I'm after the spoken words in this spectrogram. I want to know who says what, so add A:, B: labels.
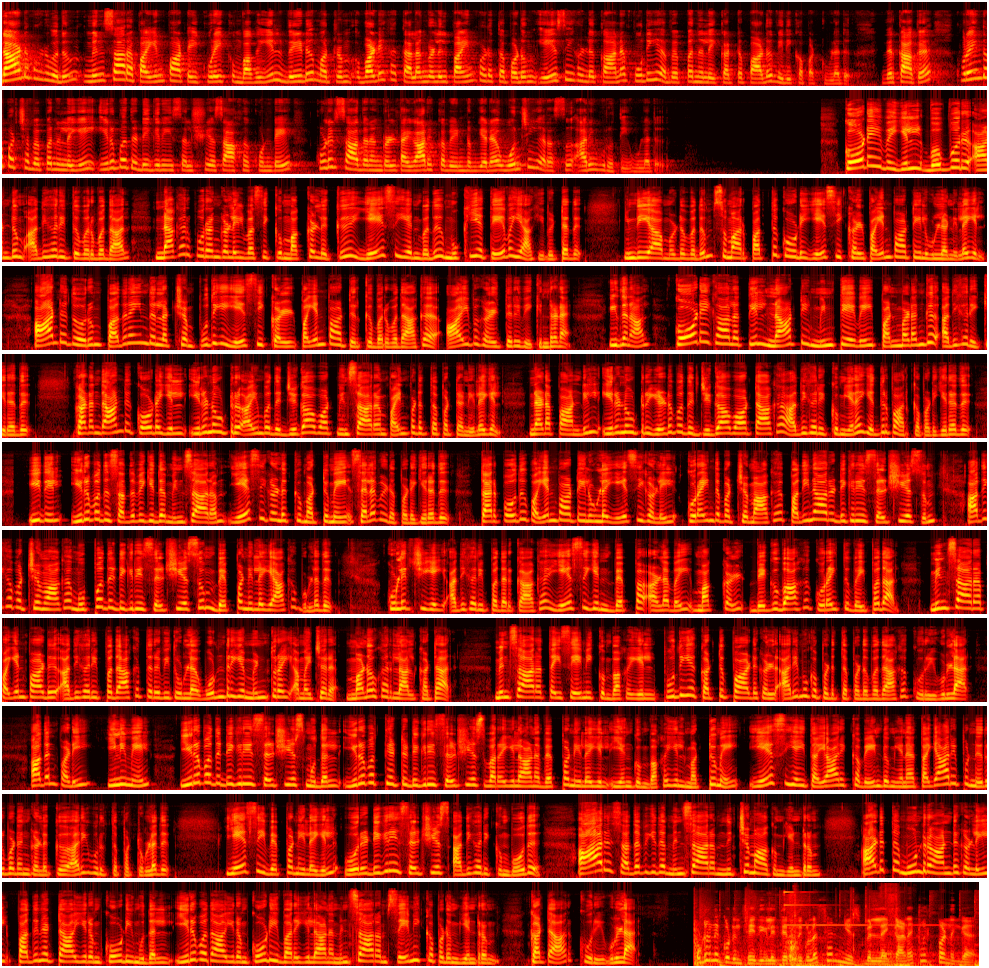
A: நாடு முழுவதும் மின்சார பயன்பாட்டை குறைக்கும் வகையில் வீடு மற்றும் வணிக தலங்களில் பயன்படுத்தப்படும் ஏசிகளுக்கான புதிய வெப்பநிலை கட்டுப்பாடு விதிக்கப்பட்டுள்ளது. இதற்காக குறைந்தபட்ச வெப்பநிலையை இருபது டிகிரி செல்சியஸாக கொண்டே குளிர்சாதனங்கள் தயாரிக்க வேண்டும் என ஒன்றிய அரசு அறிவுறுத்தியுள்ளது.
B: கோடை வெயில் ஒவ்வொரு ஆண்டும் அதிகரித்து வருவதால் நகர்ப்புறங்களில் வசிக்கும் மக்களுக்கு ஏசி என்பது முக்கிய தேவையாகிவிட்டது. இந்தியா முழுவதும் சுமார் பத்து கோடி ஏசிக்கள் பயன்பாட்டில் உள்ள நிலையில் ஆண்டுதோறும் பதினைந்து லட்சம் புதிய ஏசிக்கள் பயன்பாட்டிற்கு வருவதாக ஆய்வுகள் தெரிவிக்கின்றன. இதனால் கோடை காலத்தில் நாட்டின் மின் தேவை பன்மடங்கு அதிகரிக்கிறது. கடந்த ஆண்டு கோடையில் இருநூற்று ஐம்பது ஜிகாவாட் மின்சாரம் பயன்படுத்தப்பட்ட நிலையில் நடப்பாண்டில் இருநூற்று எழுபது ஜிகாவாட்டாக அதிகரிக்கும் என எதிர்பார்க்கப்படுகிறது. இதில் இருபது சதவிகித மின்சாரம் ஏசிகளுக்கு மட்டுமே செலவிடப்படுகிறது. தற்போது பயன்பாட்டில் உள்ள ஏசிகளில் குறைந்தபட்சமாக பதினாறு டிகிரி செல்சியஸும் அதிகபட்சமாக முப்பது டிகிரி செல்சியஸும் வெப்பநிலையாக உள்ளது. குளிர்ச்சியை அதிகரிப்பதற்காக ஏசியின் வெப்ப அளவை மக்கள் வெகுவாக குறைத்து வைப்பதால் மின்சார பயன்பாடு அதிகரிப்பதாக தெரிவித்துள்ள ஒன்றிய மின்துறை அமைச்சர் மனோகர்லால் கட்டார். மின்சாரத்தை சேமிக்கும் வகையில் புதிய கட்டுப்பாடுகள் அறிமுகப்படுத்தப்படுவதாக கூறியுள்ளார். அதன்படி இனிமேல் இருபது டிகிரி செல்சியஸ் முதல் இருபத்தெட்டு டிகிரி செல்சியஸ் வரையிலான வெப்பநிலையில் இயங்கும் வகையில் மட்டுமே ஏசியை தயாரிக்க வேண்டும் என தயாரிப்பு நிறுவனங்களுக்கு அறிவுறுத்தப்பட்டுள்ளது. ஏசி வெப்பநிலையில் ஒரு டிகிரி செல்சியஸ் அதிகரிக்கும் போது ஆறு சதவீத மின்சாரம் நிச்சமாகும் என்றும் அடுத்த மூன்று ஆண்டுகளில் பதினெட்டாயிரம் கோடி முதல் இருபதாயிரம் கோடி வரையிலான மின்சாரம் சேமிக்கப்படும் என்றும் கட்டார் கூறியுள்ளார்.
C: உடனுக்குடன் செய்திகளை தெரிந்து கொள்ள சன் நியூஸ் பெல் கிளிக் பண்ணுங்க.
